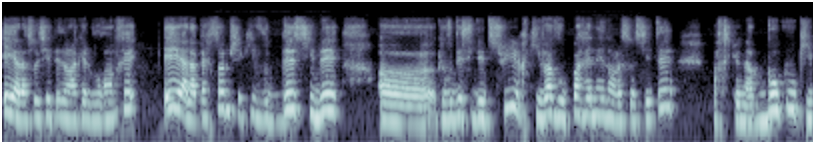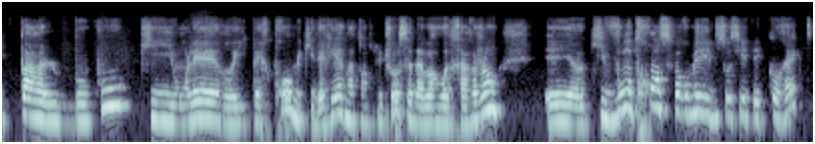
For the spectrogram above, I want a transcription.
et à la société dans laquelle vous rentrez et à la personne chez qui vous décidez euh, que vous décidez de suivre, qui va vous parrainer dans la société, parce qu'il y en a beaucoup qui parlent beaucoup, qui ont l'air hyper pro, mais qui derrière n'attendent qu'une chose, c'est d'avoir votre argent et euh, qui vont transformer une société correcte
